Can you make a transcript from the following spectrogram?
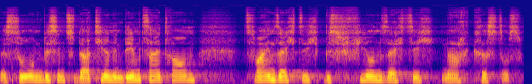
es so ein bisschen zu datieren in dem Zeitraum 62 bis 64 nach Christus.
